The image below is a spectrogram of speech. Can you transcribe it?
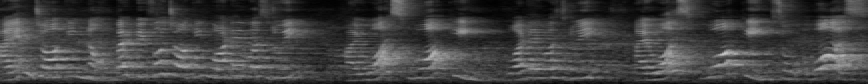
I am jogging now. But before jogging what I was doing? I was walking. What I was doing? I was walking. So was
